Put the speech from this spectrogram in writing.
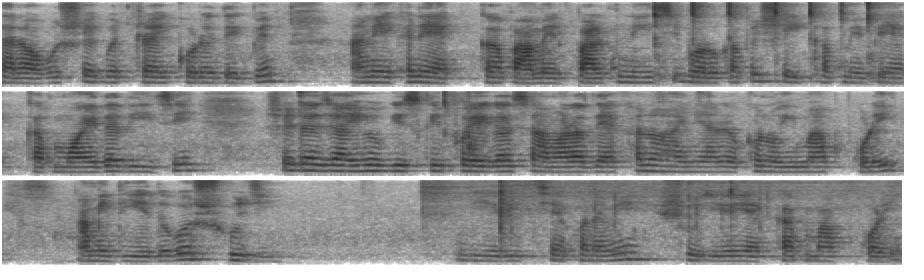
তারা অবশ্যই একবার ট্রাই করে দেখবেন। আমি এখানে এক কাপ আমের পাল্প নিয়েছি, বড় কাপে সেই কাপ মেপে এক কাপ ময়দা দিয়েছি। সেটা যাই হোক, স্কিপ হয়ে গেছে, আমার আর দেখানো হয়নি, আর এখন ওই মাপ করেই আমি দিয়ে দেবো সুজি। দিয়ে দিচ্ছি এখন আমি সুজি, ওই এক কাপ মাপ করেই।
